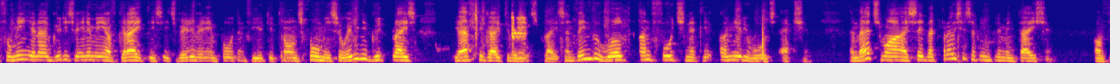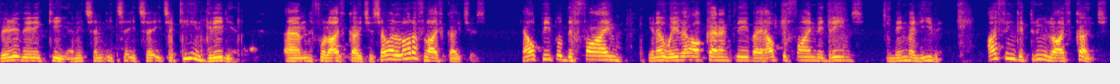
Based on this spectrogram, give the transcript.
for me, you know, good is the enemy of great. Is it's very, very important for you to transform it. So we're in a good place you have to go to the next place. And then the world, unfortunately, only rewards action. And that's why I said that process of implementation are very, very key. And it's an it's a it's a it's a key ingredient um, for life coaches. So a lot of life coaches help people define, you know, where they are currently, they help define their dreams, and then they leave it. I think a true life coach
